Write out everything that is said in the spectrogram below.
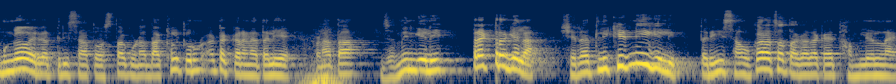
मंगळवारी रात्री सात वाजता गुन्हा दाखल करून अटक करण्यात आली आहे. पण आता जमीन गेली ट्रॅक्टर गेला शरीरातली किडनीही गेली तरीही सावकाराचा तगादा काय थांबलेला नाही.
